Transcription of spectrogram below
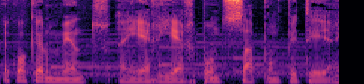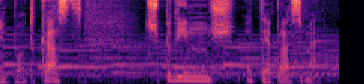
a qualquer momento em rr.sap.pt em podcast. Despedimos-nos até para a semana.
